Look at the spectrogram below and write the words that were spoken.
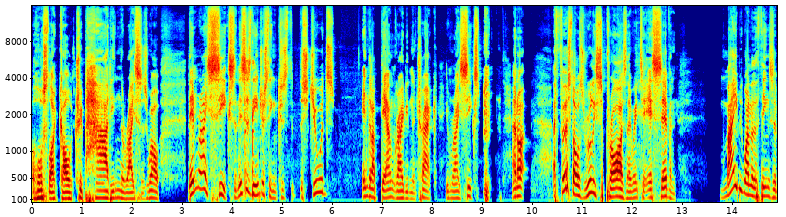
a horse like Gold Trip hard in the race as well. Then race six, and this is the interesting because the stewards ended up downgrading the track in race six, and I at first I was really surprised they went to S seven. Maybe one of the things that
